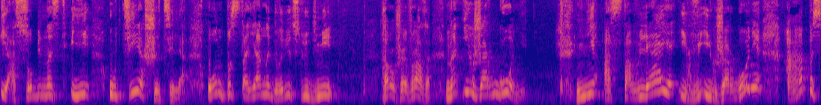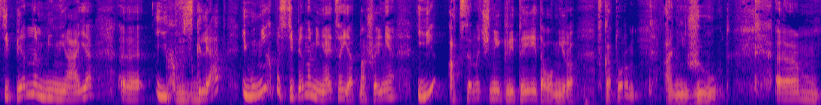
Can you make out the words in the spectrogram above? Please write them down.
и особенность и утешителя. Он постоянно говорит с людьми, хорошая фраза, на их жаргоне не оставляя их в их жаргоне, а постепенно меняя э, их взгляд, и у них постепенно меняется и отношение, и оценочные критерии того мира, в котором они живут. Эм,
